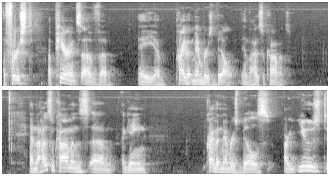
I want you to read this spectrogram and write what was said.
the first appearance of uh, a um, private members' bill in the House of Commons. And the House of Commons, um, again, private members' bills are used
